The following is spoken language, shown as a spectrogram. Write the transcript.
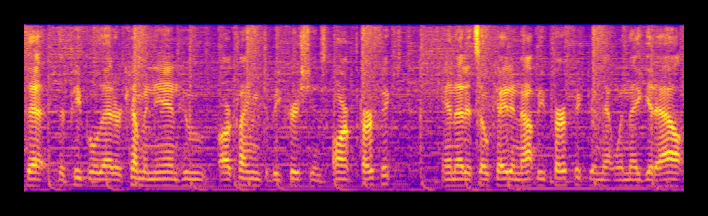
that the people that are coming in who are claiming to be Christians aren't perfect and that it's okay to not be perfect and that when they get out,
